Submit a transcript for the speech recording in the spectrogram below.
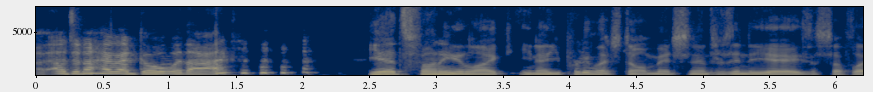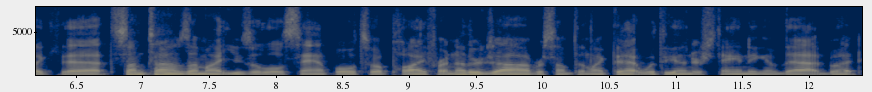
I don't know how I'd go with that. yeah, it's funny. Like, you know, you pretty much don't mention it. There's NDAs and stuff like that. Sometimes I might use a little sample to apply for another job or something like that with the understanding of that. But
